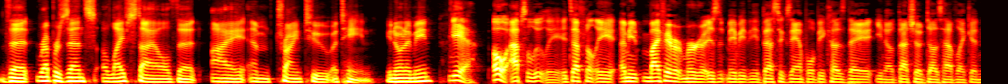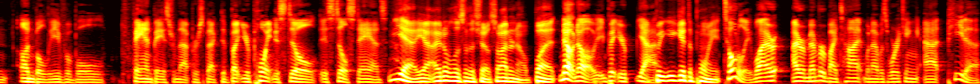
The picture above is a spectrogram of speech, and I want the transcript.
that represents a lifestyle that I am trying to attain. You know what I mean? Yeah. Oh, absolutely. It definitely. I mean, my favorite murder isn't maybe the best example because they, you know, that show does have like an unbelievable fan base from that perspective. But your point is still is still stands. Yeah, yeah. I don't listen to the show, so I don't know. But No, no. But you're yeah. but you get the point. Totally. Well, I, re- I remember my time when I was working at PETA,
